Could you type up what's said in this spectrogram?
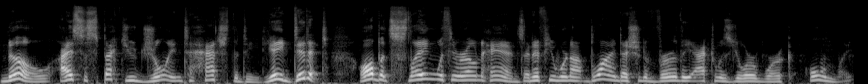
No, I suspect you joined to hatch the deed. Yea, did it, all but slaying with your own hands, and if you were not blind, I should aver the act was your work only.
